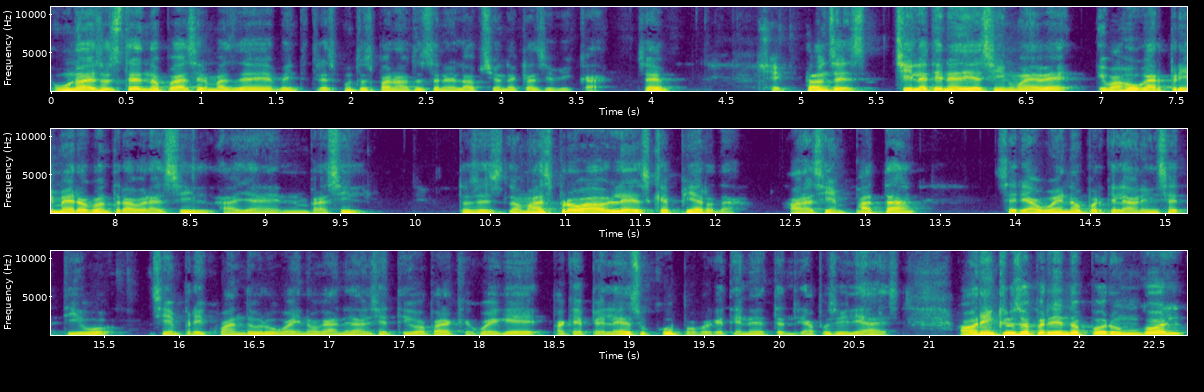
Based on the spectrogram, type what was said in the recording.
uno de esos tres no puede hacer más de 23 puntos para nosotros tener la opción de clasificar, ¿sí? Sí. Entonces, Chile tiene 19 y va a jugar primero contra Brasil allá en Brasil. Entonces, lo más probable es que pierda. Ahora, si empata, sería bueno porque le da un incentivo, siempre y cuando Uruguay no gane, le da un incentivo para que juegue, para que pelee su cupo, porque tiene, tendría posibilidades. Ahora, incluso perdiendo por un gol,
